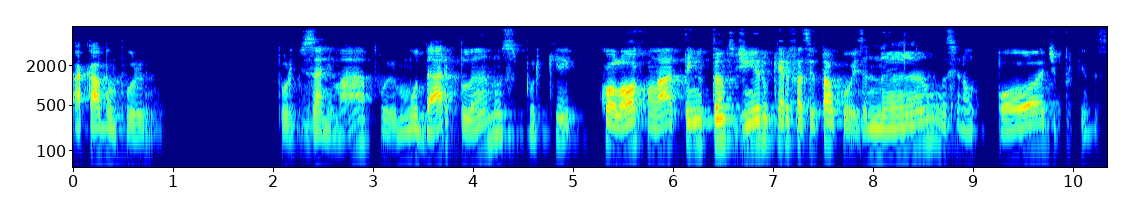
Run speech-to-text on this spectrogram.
acabam por, por desanimar, por mudar planos, porque colocam lá, tenho tanto dinheiro, quero fazer tal coisa. Não, você não pode, porque você...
